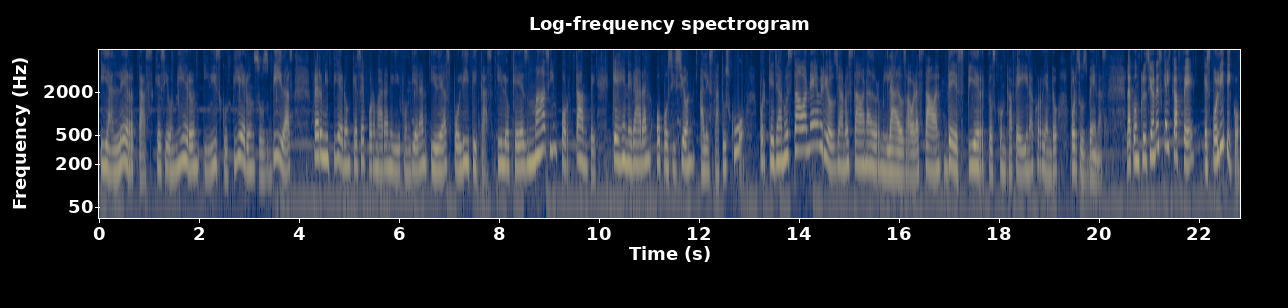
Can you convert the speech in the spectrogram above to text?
y alertas que se unieron y discutieron sus vidas permitieron que se formaran y difundieran ideas políticas y lo que es más importante, que generaran oposición al status quo, porque ya no estaban ebrios, ya no estaban adormilados, ahora estaban despiertos con cafeína corriendo por sus venas. La conclusión es que el café es político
